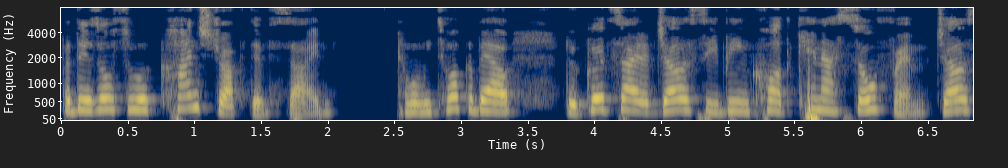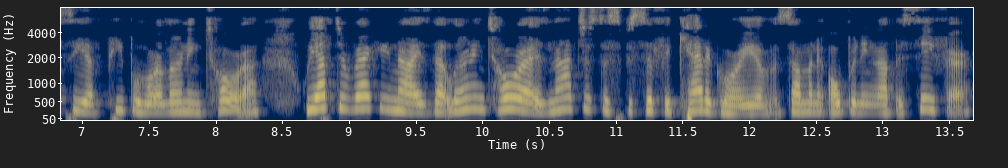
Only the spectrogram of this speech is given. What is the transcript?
but there's also a constructive side. And when we talk about the good side of jealousy being called kinas sofrim, jealousy of people who are learning Torah, we have to recognize that learning Torah is not just a specific category of someone opening up a sefer.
